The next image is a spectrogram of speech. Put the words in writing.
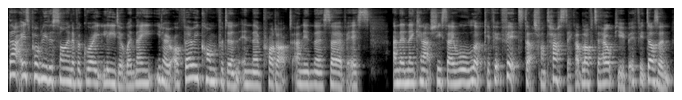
that is probably the sign of a great leader when they, you know, are very confident in their product and in their service and then they can actually say, well, look, if it fits, that's fantastic. I'd love to help you. But if it doesn't,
